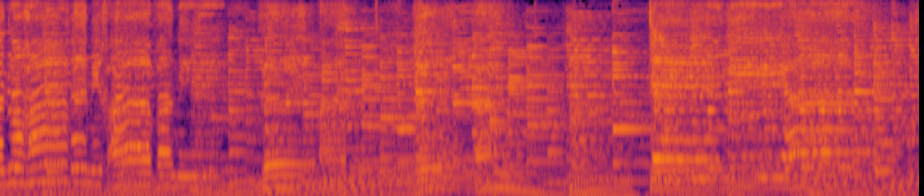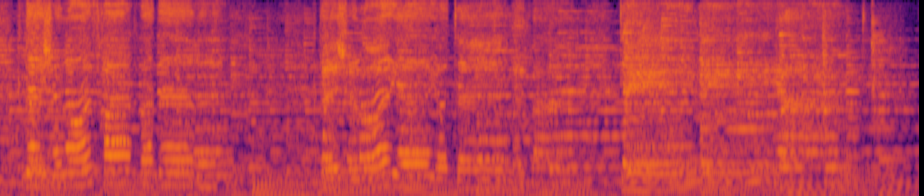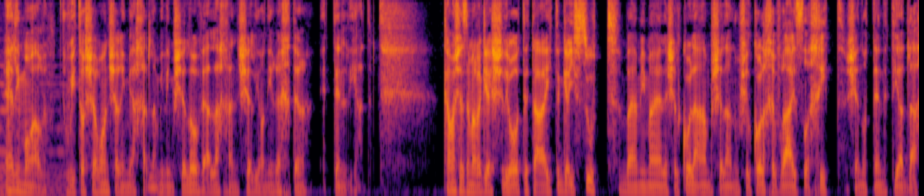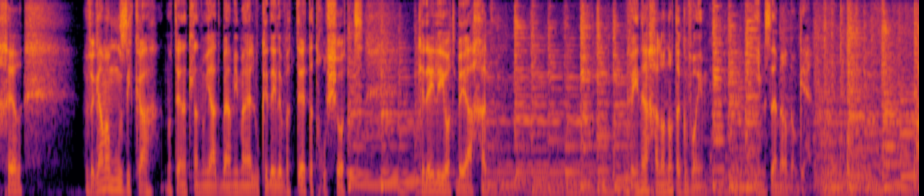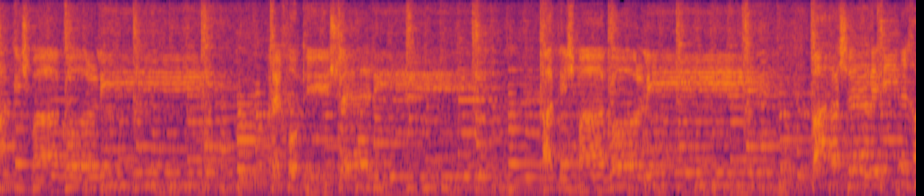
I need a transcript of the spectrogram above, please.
יחד נאהב שרון שרים יחד למילים שלו והלחן של יוני רכטר, אתן לי יד. כמה שזה מרגש לראות את ההתגייסות בימים האלה של כל העם שלנו, של כל החברה האזרחית שנותנת יד לאחר. וגם המוזיקה נותנת לנו יד בימים האלו כדי לבטא את התחושות, כדי להיות ביחד. והנה החלונות הגבוהים, עם זמר נוגה. התשמע קולי, באשר הנך,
